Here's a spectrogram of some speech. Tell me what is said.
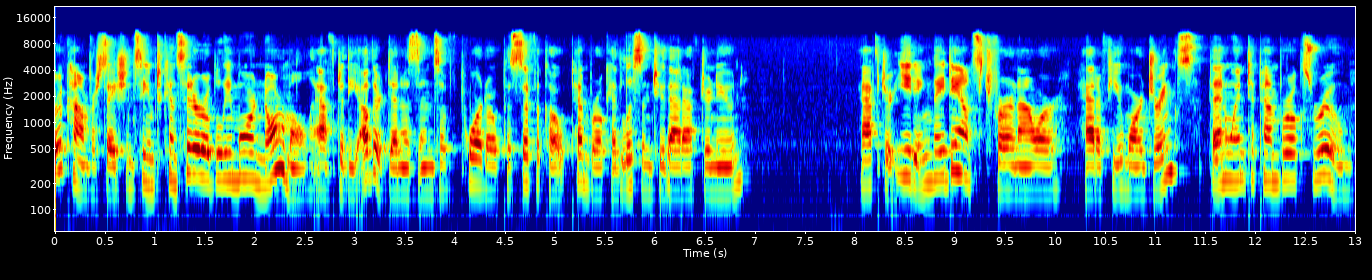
Her conversation seemed considerably more normal after the other denizens of Puerto Pacifico Pembroke had listened to that afternoon. After eating they danced for an hour, had a few more drinks, then went to Pembroke's room.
